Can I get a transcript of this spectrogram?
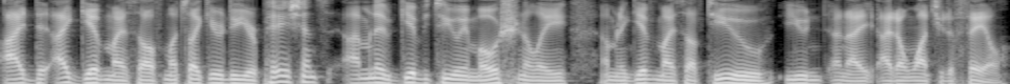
I, d- I give myself, much like you do your patients, I'm going to give to you emotionally. I'm going to give myself to you, you, and I, I don't want you to fail.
